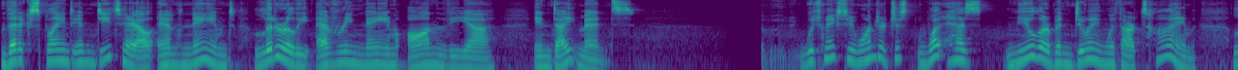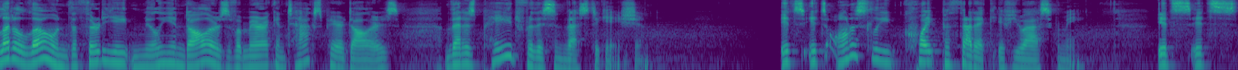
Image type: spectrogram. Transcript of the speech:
that explained in detail and named literally every name on the uh, indictment, which makes me wonder just what has Mueller been doing with our time, let alone the $38 million of American taxpayer dollars that is paid for this investigation. It's it's honestly quite pathetic if you ask me. It's it's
